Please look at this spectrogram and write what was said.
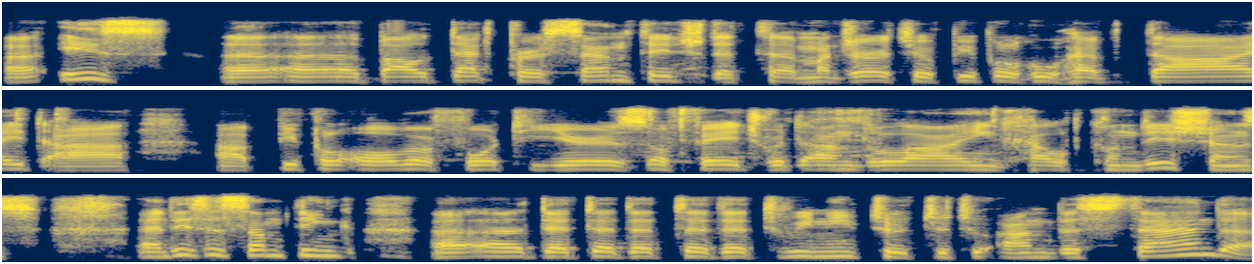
uh, is uh, uh, about that percentage. That the majority of people who have died are, are, people over 40 years of age with underlying health conditions, and this is something that, that that we need to, to to understand,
